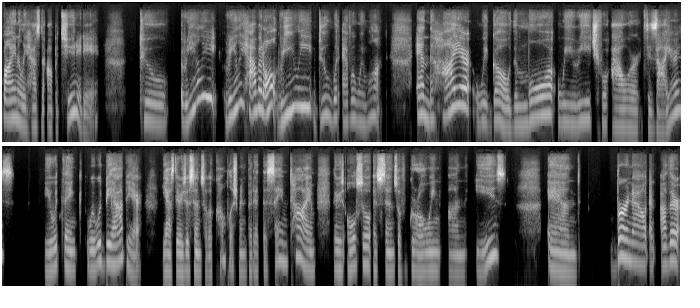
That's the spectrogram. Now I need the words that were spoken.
finally has the opportunity to really really have it all really do whatever we want. And the higher we go the more we reach for our desires you would think we would be happier yes, there is a sense of accomplishment, but at the same time, there is also a sense of growing unease and burnout and other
